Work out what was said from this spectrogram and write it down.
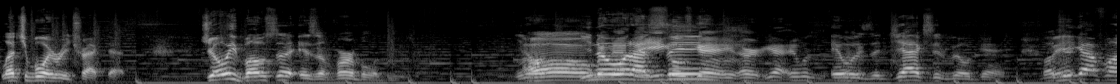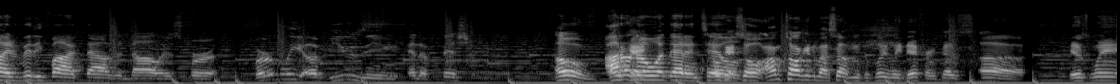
Let your boy retract that. Joey Bosa is a verbal abuser. You know, oh, you know what I Eagles seen? game, or yeah, it was. It was the Jacksonville game. But he got fined fifty-five thousand dollars for verbally abusing an official. Oh, I don't know what that entails. Okay, so I'm talking about something completely different because uh, it was when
